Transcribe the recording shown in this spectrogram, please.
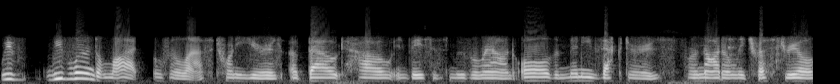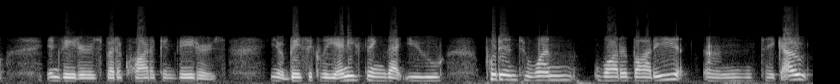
We've we've learned a lot over the last 20 years about how invasives move around, all the many vectors for not only terrestrial invaders but aquatic invaders. You know, basically anything that you put into one water body and take out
